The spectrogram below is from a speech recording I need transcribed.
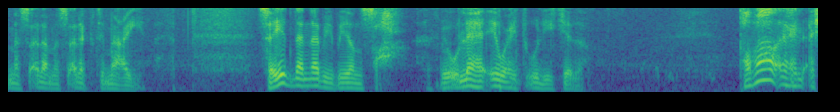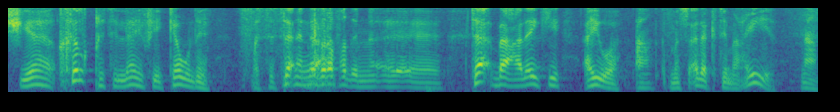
المساله مسألة اجتماعية. سيدنا النبي بينصح بيقول لها اوعي تقولي كده. طبائع الأشياء خلقه الله في كونه. بس سيدنا النبي رفض إن آه، تأبى عليك. أيوه آه. مسألة اجتماعية. نعم.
